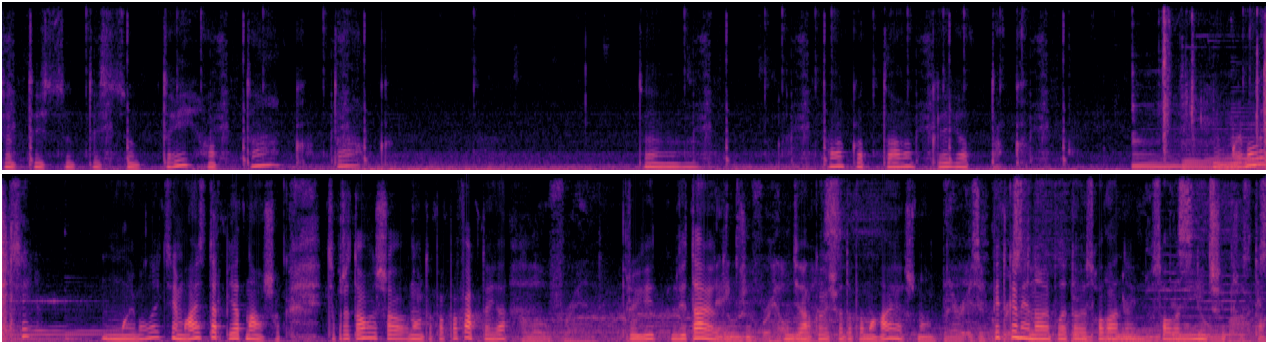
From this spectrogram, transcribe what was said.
Сюди, сюди, сюди. Отак, отак. Так. Так, отак і отак. Ми молодці. Ми молодці. Майстер п'ятнашок. Це при тому, що, ну, типу, по факту я привіт, вітаю, друже. Дякую, що допомагаєш нам. Під кам'яною плитою схований, схований інший кристал.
